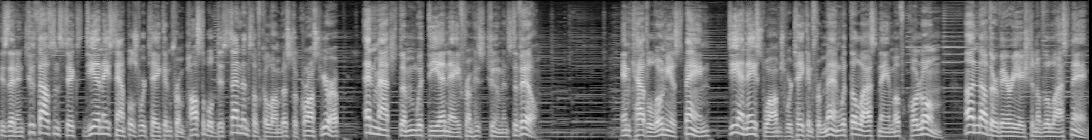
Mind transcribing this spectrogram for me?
is that in 2006, DNA samples were taken from possible descendants of Columbus across Europe and matched them with DNA from his tomb in Seville. In Catalonia, Spain, DNA swabs were taken from men with the last name of Colom, another variation of the last name.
